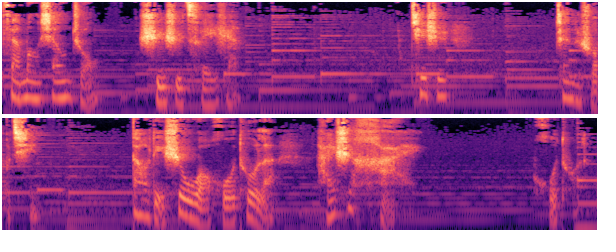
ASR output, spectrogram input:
在梦乡中时时催人。其实，真的说不清，到底是我糊涂了，还是海糊涂了。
